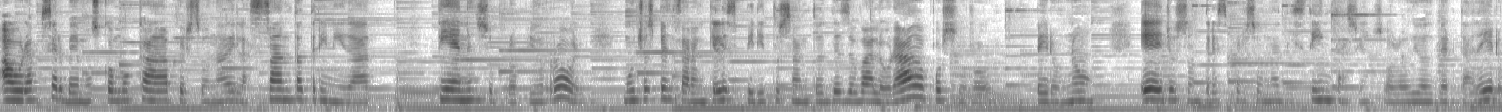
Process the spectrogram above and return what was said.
Ahora observemos cómo cada persona de la Santa Trinidad tiene su propio rol. Muchos pensarán que el Espíritu Santo es desvalorado por su rol pero no. Ellos son tres personas distintas y un solo Dios verdadero.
